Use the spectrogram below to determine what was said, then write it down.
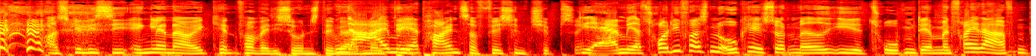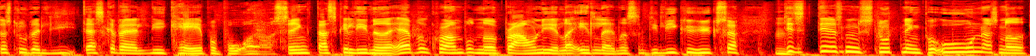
og skal lige sige, englænder er jo ikke kendt for at være de sundeste verden, Nej, men men det er jeg- pints og fish and chips, ikke? Ja, men jeg tror, de får sådan okay sund mad i uh, truppen der. Men fredag aften, der, slutter lige, der skal der lige kage på bordet også, ikke? Der skal lige noget apple crumble, noget brownie eller et eller andet, så de lige kan hygge sig. Mm. Det, det er sådan en slutning på ugen og sådan noget.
